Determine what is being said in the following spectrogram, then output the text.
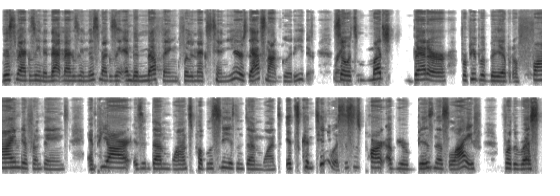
this magazine and that magazine, this magazine, and then nothing for the next 10 years. That's not good either. Right. So it's much better for people to be able to find different things. And PR isn't done once. Publicity isn't done once. It's continuous. This is part of your business life for the rest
